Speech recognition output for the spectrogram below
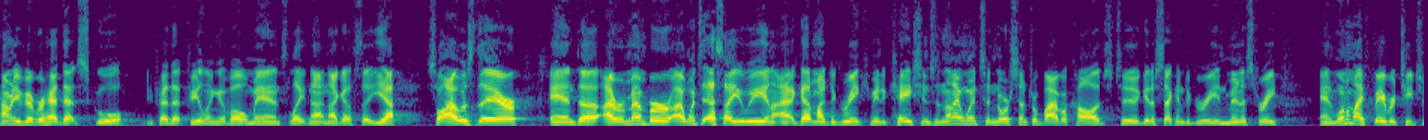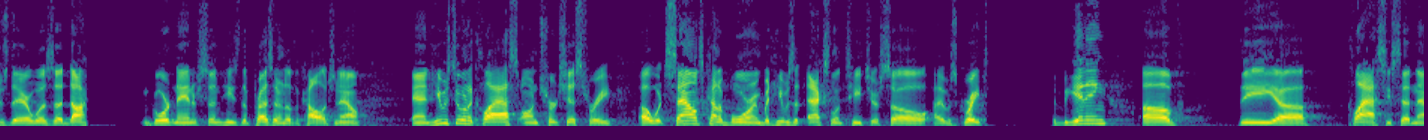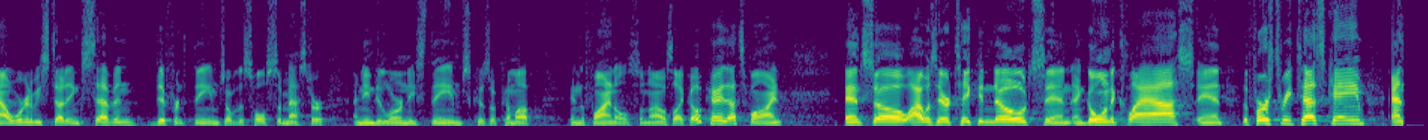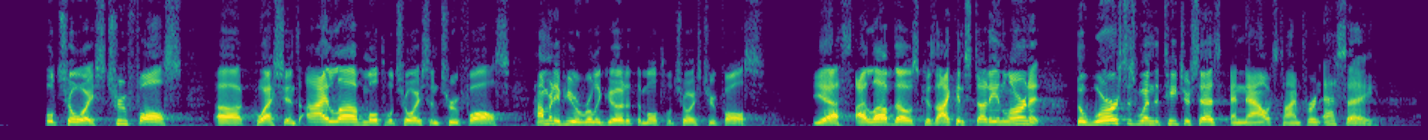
how many of you have ever had that school? You've had that feeling of, oh man, it's late night, and I got to say, yeah. So I was there, and uh, I remember I went to SIUE and I got my degree in communications, and then I went to North Central Bible College to get a second degree in ministry. And one of my favorite teachers there was uh, Dr. Gordon Anderson. He's the president of the college now. And he was doing a class on church history, uh, which sounds kind of boring, but he was an excellent teacher. So it was great. The beginning of the uh, class, he said, Now, we're going to be studying seven different themes over this whole semester. I need to learn these themes because they'll come up in the finals. And I was like, Okay, that's fine. And so I was there taking notes and, and going to class. And the first three tests came, and multiple choice, true false uh, questions. I love multiple choice and true false. How many of you are really good at the multiple choice, true false? Yes, I love those because I can study and learn it. The worst is when the teacher says, and now it's time for an essay.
